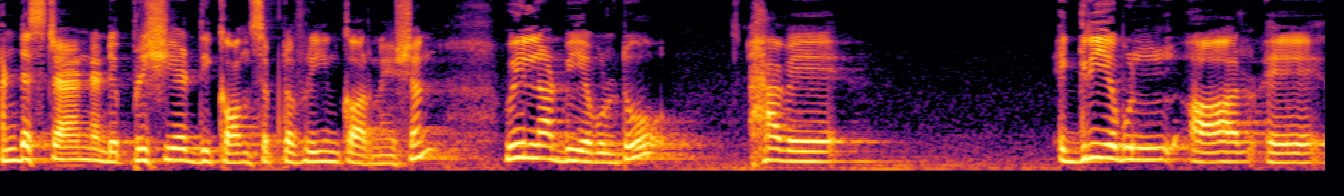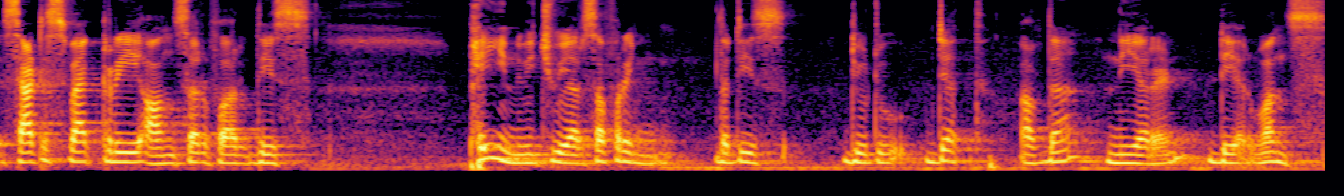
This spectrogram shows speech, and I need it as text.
understand and appreciate the concept of reincarnation, we will not be able to have a agreeable or a satisfactory answer for this pain which we are suffering that is due to death of the near and dear ones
